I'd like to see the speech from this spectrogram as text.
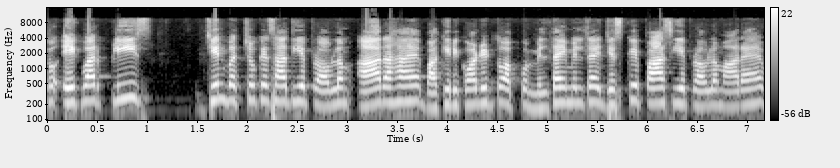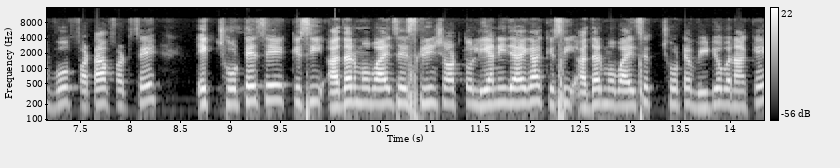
तो एक बार प्लीज़ जिन बच्चों के साथ ये प्रॉब्लम आ रहा है, बाकी रिकॉर्डेड तो आपको मिलता ही मिलता है, जिसके पास ये प्रॉब्लम आ रहा है, वो फटाफट से एक छोटे से किसी अदर मोबाइल से स्क्रीनशॉट तो लिया नहीं जाएगा, किसी अदर मोबाइल से छोटे वीडियो बना के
